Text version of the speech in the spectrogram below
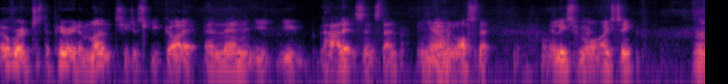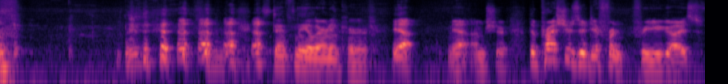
over just a period of months you just you got it, and then you you had it since then, and you haven't lost it, at least from what I see. It's definitely a learning curve. Yeah, yeah, I'm sure. The pressures are different for you guys,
